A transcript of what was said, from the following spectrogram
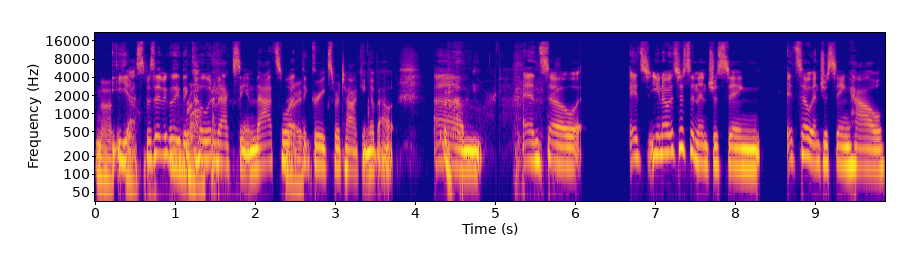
not Yeah, specifically the Right. COVID vaccine. That's what Right. the Greeks were talking about. Um, and so it's, you know, it's just an interesting, it's so interesting how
